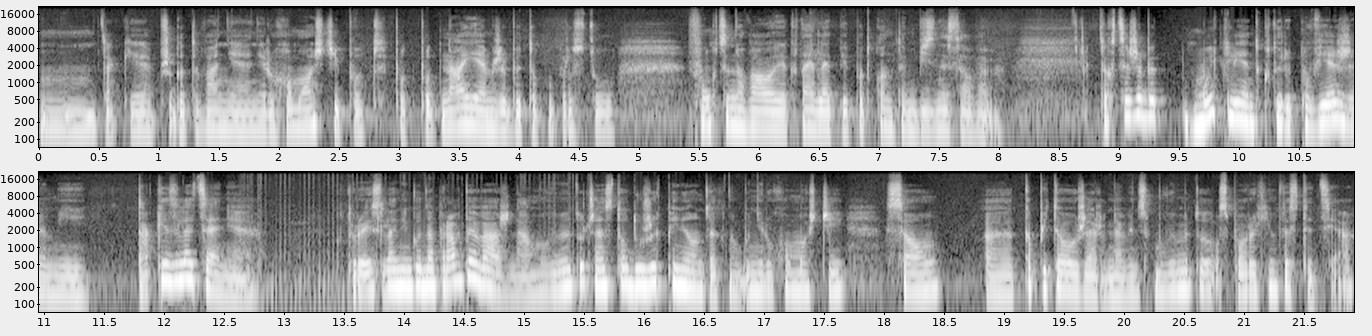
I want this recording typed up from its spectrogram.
mm, takie przygotowanie nieruchomości pod, pod, pod najem, żeby to po prostu funkcjonowało jak najlepiej pod kątem biznesowym. To chcę, żeby mój klient, który powierzy mi takie zlecenie, które jest dla niego naprawdę ważne, mówimy tu często o dużych pieniądzach, no bo nieruchomości są e, kapitałożerne, więc mówimy tu o sporych inwestycjach.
